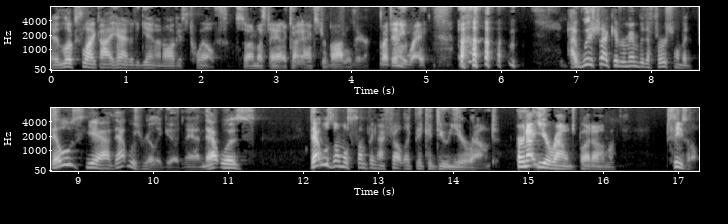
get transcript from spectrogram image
it looks like I had it again on August twelfth. So I must have had an extra bottle there. But anyway, I wish I could remember the first one, but those, yeah, that was really good, man. That was that was almost something I felt like they could do year round, or not year round, but um, seasonal.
